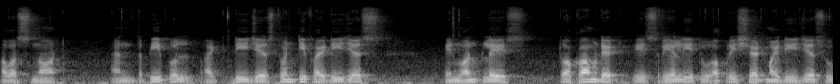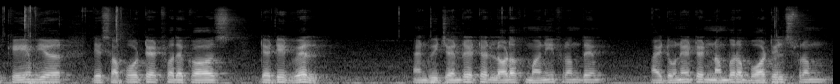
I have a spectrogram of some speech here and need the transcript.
our Snort and the people like DJs, 25 DJs in one place to accommodate is really to appreciate my DJs who came here, they supported for the cause, they did well. And we generated a lot of money from them. I donated number of bottles from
